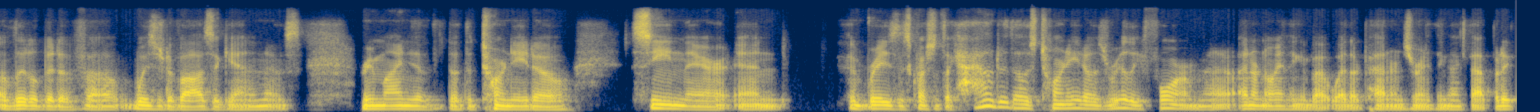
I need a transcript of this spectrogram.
a little bit of uh, Wizard of Oz again, and I was reminded of, of the tornado scene there. And it raises questions like how do those tornadoes really form? I don't know anything about weather patterns or anything like that but it,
